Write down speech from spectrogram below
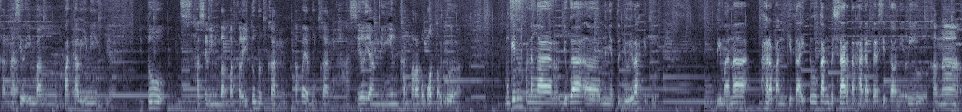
karena hasil imbang empat kali ini Iya. Itu hasil imbang 4 kali itu bukan apa ya, bukan hasil yang diinginkan para bobotoh gitu. Betul. Mang. mungkin pendengar juga eh, menyetujui lah gitu di mana harapan kita itu kan besar terhadap Persib tahun ini Betul, karena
